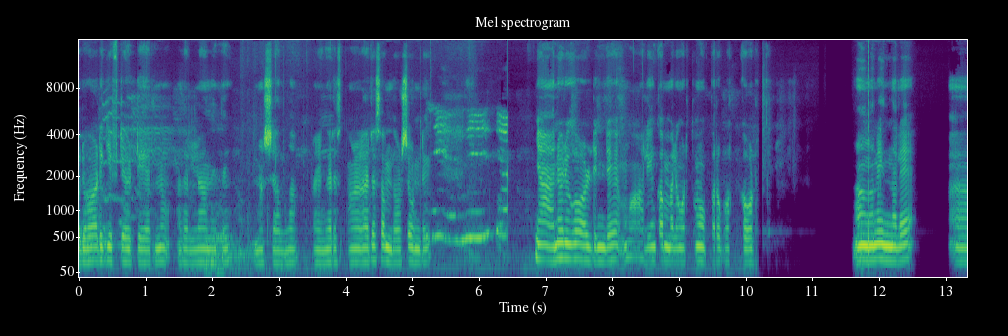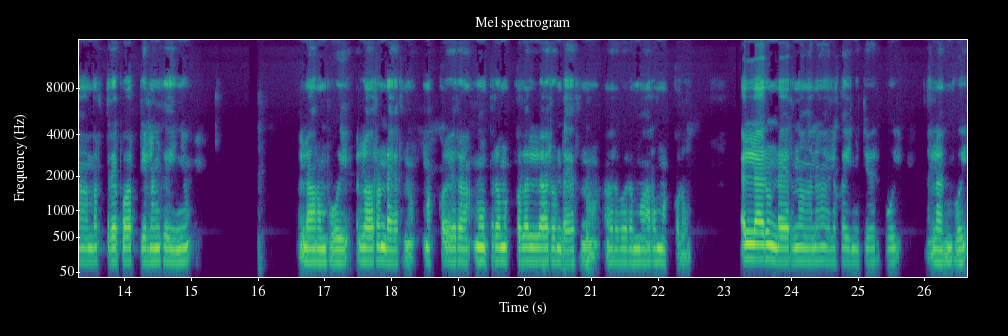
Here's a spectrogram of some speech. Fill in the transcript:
ഒരുപാട് ഗിഫ്റ്റ് കിട്ടിയായിരുന്നു. അതെല്ലാം ഇത് മാഷാല്ല ഭയങ്കര വളരെ സന്തോഷമുണ്ട്. ഞാനൊരു ഗോൾഡിന്റെ മാലയും കമ്മലും കൊടുത്ത് മൂപ്പറ് പുറത്ത് കൊടുത്തു. അങ്ങനെ ഇന്നലെ ബർത്ത്ഡേ പാർട്ടിയെല്ലാം കഴിഞ്ഞു. എല്ലാവരും പോയി. എല്ലാവരും ഉണ്ടായിരുന്നു. മക്കൾ മൂപ്പര മക്കളെല്ലാവരും ഉണ്ടായിരുന്നു. അവരുടെ വീടന്മാരും മക്കളും എല്ലാവരും ഉണ്ടായിരുന്നു. അങ്ങനെ അതെല്ലാം കഴിഞ്ഞിട്ട് അവർ പോയി. എല്ലാവരും പോയി.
